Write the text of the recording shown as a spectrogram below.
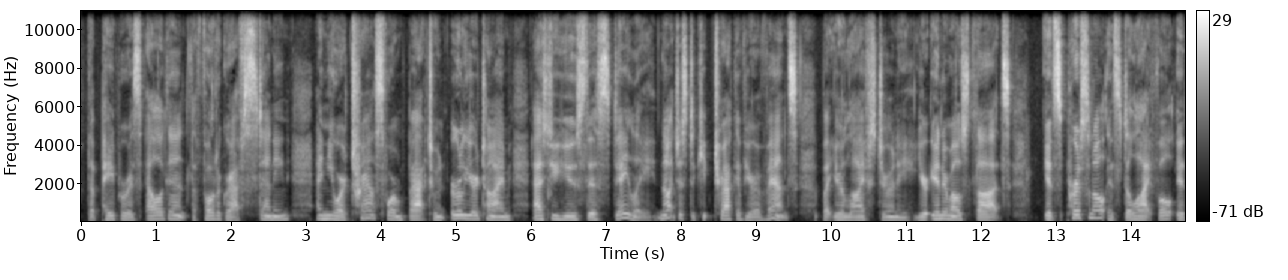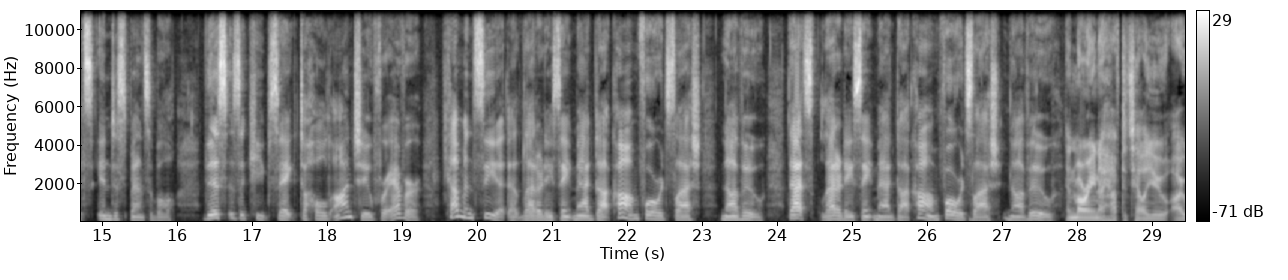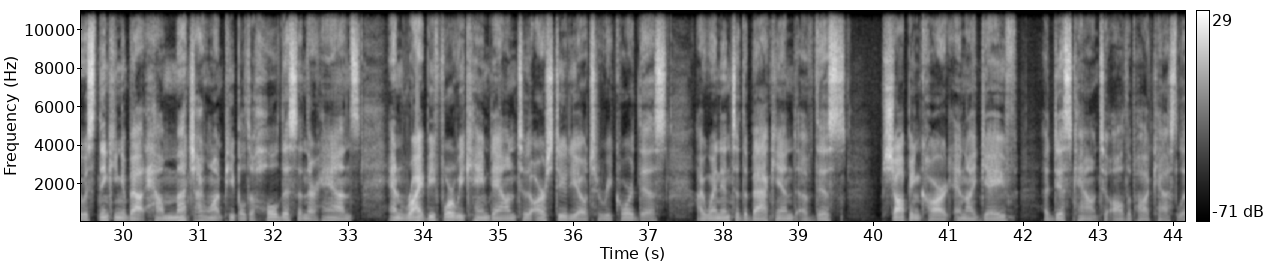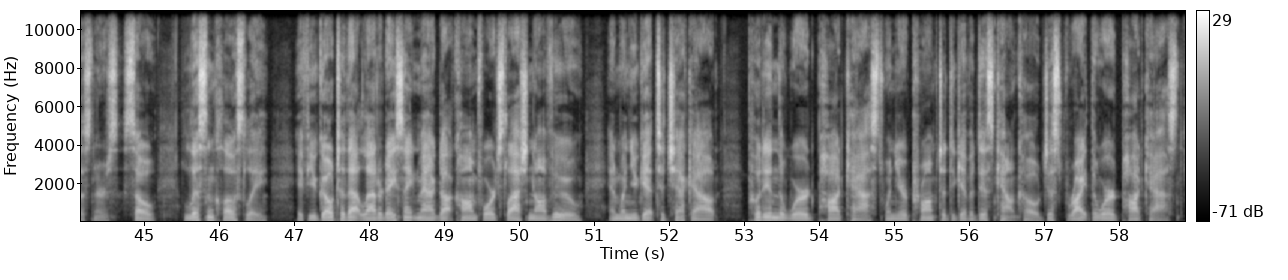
The paper is elegant, the photographs stunning, and you are transformed back to an earlier time as you use this daily, not just to keep track of your events, but your life's journey, your innermost thoughts, it's personal, it's delightful, it's indispensable. This is a keepsake to hold on to forever. Come and see it at latterdaysaintmag.com forward slash Nauvoo. That's latterdaysaintmag.com forward slash Nauvoo. And Maureen, I have to tell you, I was thinking about how much I want people to hold this in their hands. And right before we came down to our studio to record this, I went into the back end of this shopping cart and I gave a discount to all the podcast listeners. So listen closely. If you go to that latterdaysaintmag.com forward slash Nauvoo, and when you get to checkout, put in the word podcast when you're prompted to give a discount code. Just write the word podcast,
